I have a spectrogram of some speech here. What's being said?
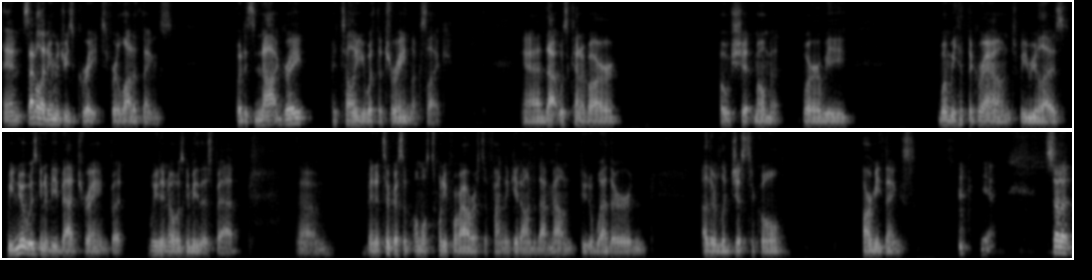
And satellite imagery is great for a lot of things, but it's not great at telling you what the terrain looks like. And that was kind of our oh shit moment where we, when we hit the ground, we realized we knew it was going to be bad terrain, but we didn't know it was going to be this bad. Um, and it took us almost 24 hours to finally get onto that mountain due to weather and other logistical army things. yeah. So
